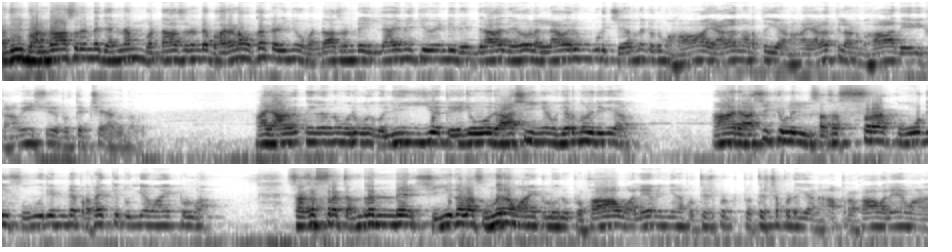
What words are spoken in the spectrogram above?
അതിൽ ഭണ്ഡാസുരന്റെ ജന്മം ഭണ്ഡാസുരന്റെ ഒക്കെ കഴിഞ്ഞു. ഭണ്ഡാസുരന്റെ ഇല്ലായ്മയ്ക്ക് വേണ്ടി ഇന്ദ്രാദേവകൾ എല്ലാവരും കൂടി ചേർന്നിട്ട് ഒരു മഹായാഗം നടത്തുകയാണ്. ആ യാഗത്തിലാണ് മഹാദേവി കാമേശ്വരി പ്രത്യക്ഷയാകുന്നത്. ആ യാഗത്തിൽ നിന്നും ഒരു വലിയ തേജോരാശി ഇങ്ങനെ ഉയർന്നു വരികയാണ്. ആ രാശിക്കുള്ളിൽ സഹസ്ര കോടി സൂര്യന്റെ പ്രഭയ്ക്ക് തുല്യമായിട്ടുള്ള സഹസ്ര ചന്ദ്രന്റെ ശീതള സുന്ദരമായിട്ടുള്ള ഒരു പ്രഭാവലയം ഇങ്ങനെ പ്രത്യക്ഷപ്പെട്ട് പ്രത്യക്ഷപ്പെടുകയാണ്. ആ പ്രഭാവലയമാണ്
